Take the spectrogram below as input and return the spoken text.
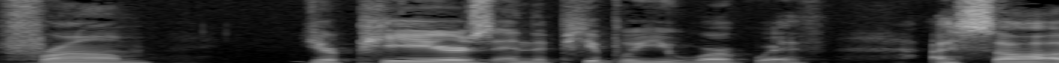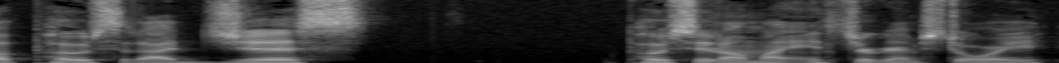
from your peers and the people you work with. I saw a post that I just posted on my Instagram story,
